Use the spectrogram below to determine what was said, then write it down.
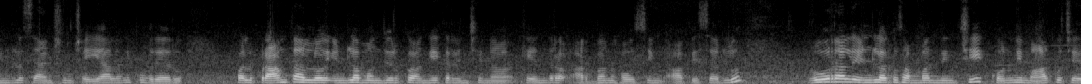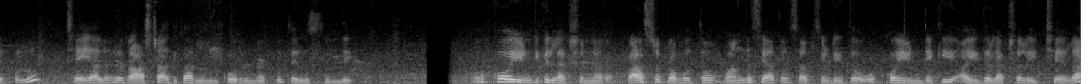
ఇండ్లు శాంక్షన్ చేయాలని కోరారు. పలు ప్రాంతాల్లో ఇండ్ల మంజూరుకు అంగీకరించిన కేంద్ర అర్బన్ హౌసింగ్ ఆఫీసర్లు రూరల్ ఇండ్లకు సంబంధించి కొన్ని మార్పు చేర్పులు చేయాలని రాష్ట్ర అధికారులను కోరినట్లు తెలుస్తుంది. ఒక్కో ఇంటికి లక్షన్నర. రాష్ట్ర ప్రభుత్వం వంద శాతం సబ్సిడీతో ఒక్కో ఇంటికి ఐదు లక్షలు ఇచ్చేలా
